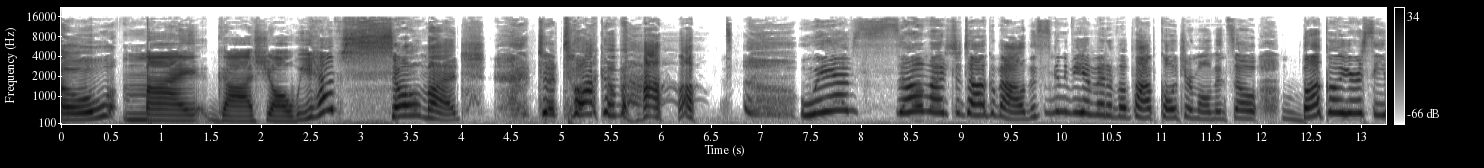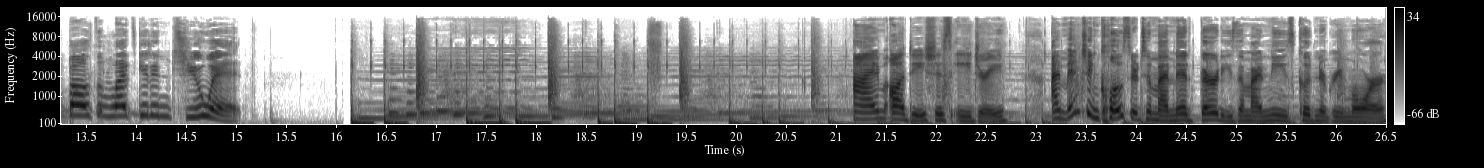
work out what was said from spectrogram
Oh my gosh, y'all. We have so much to talk about. We have so much to talk about. This is going to be a bit of a pop culture moment. So buckle your seatbelts and let's get into it. I'm Audacious Adri. I'm inching closer to my mid 30s and my knees couldn't agree more.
